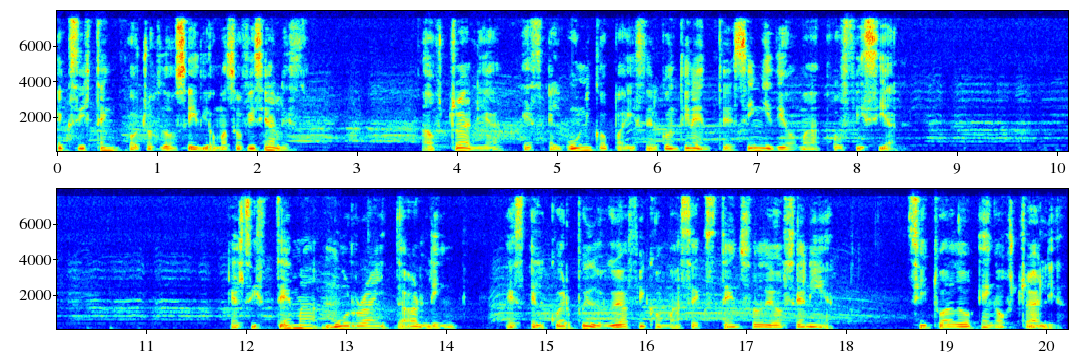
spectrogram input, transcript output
Existen otros 12 idiomas oficiales. Australia es el único país del continente sin idioma oficial. El sistema Murray-Darling es el cuerpo hidrográfico más extenso de Oceanía, situado en Australia.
